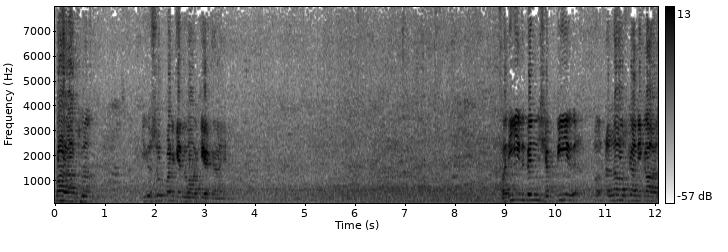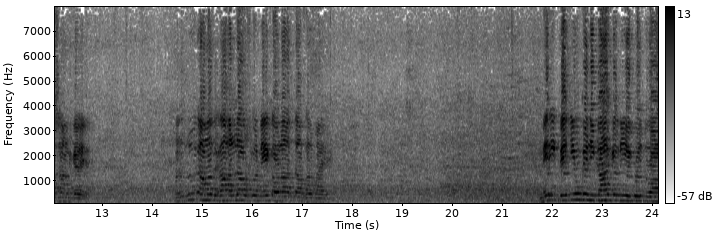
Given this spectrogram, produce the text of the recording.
بارہ سورت یوسف پڑھ کے دعا کیا کریں۔ فرید بن شبیر، اللہ اس کا نکاح آسان کرے۔ منظور احمد خان، اللہ اس کو نیک اولاد دا فرمائے۔ میری بیٹیوں کے نکاح کے لیے کوئی دعا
